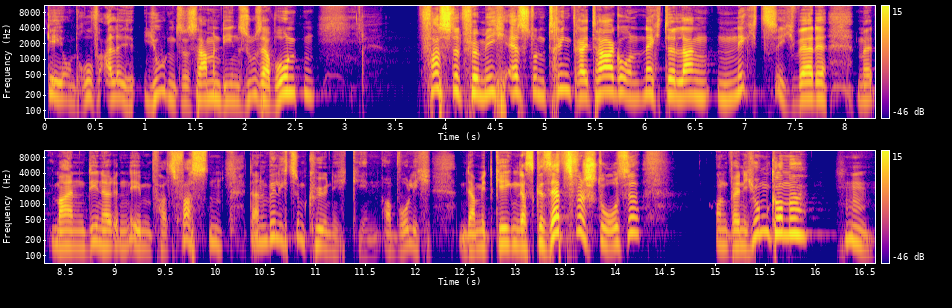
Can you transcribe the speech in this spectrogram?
Geh und ruf alle Juden zusammen, die in Susa wohnten fastet für mich, esst und trinkt drei Tage und Nächte lang nichts. Ich werde mit meinen Dienerinnen ebenfalls fasten. Dann will ich zum König gehen, obwohl ich damit gegen das Gesetz verstoße. Und wenn ich umkomme, hm,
